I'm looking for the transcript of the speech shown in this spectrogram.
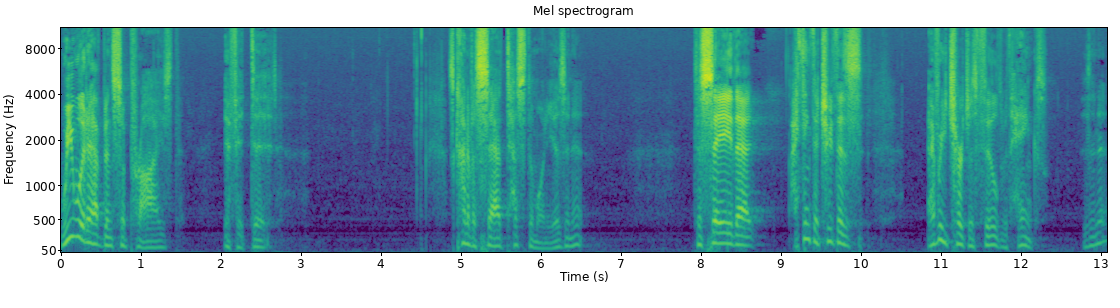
we would have been surprised if it did. It's kind of a sad testimony, isn't it? To say that I think the truth is every church is filled with Hanks, isn't it?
